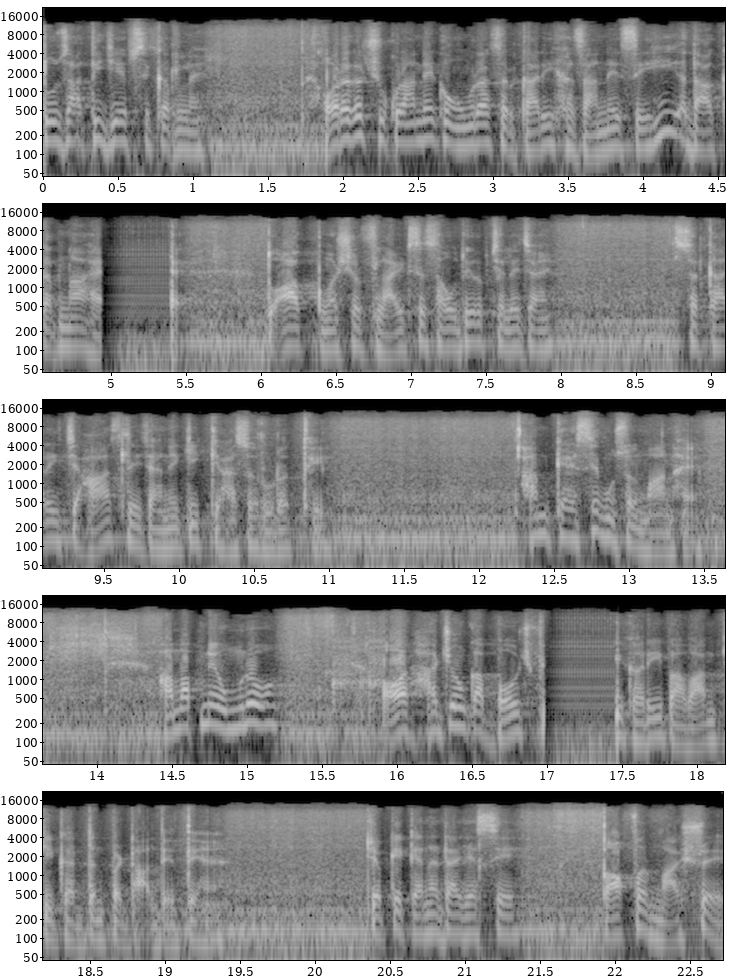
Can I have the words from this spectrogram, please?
تو ذاتی جیب سے کر لیں۔ اور اگر شکرانے کو عمرہ سرکاری خزانے سے ہی ادا کرنا ہے، تو آپ کمرشل فلائٹ سے سعودی عرب چلے جائیں۔ سرکاری جہاز لے جانے کی کیا ضرورت تھی؟ ہم کیسے مسلمان ہیں؟ ہم اپنے عمروں اور حجوں کا بوجھ بھی غریب عوام کی گردن پر ڈال دیتے ہیں۔ جبکہ کینیڈا جیسے کافر معاشرے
